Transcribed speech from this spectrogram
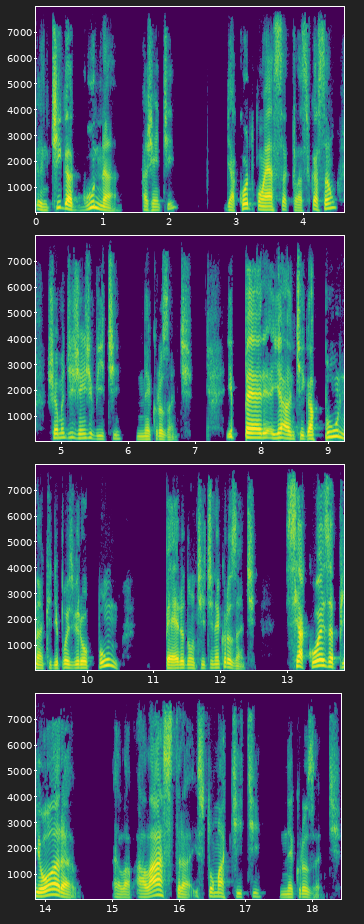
antiga guna, a gente, de acordo com essa classificação, chama de gengivite necrosante. E, peri, e a antiga puna, que depois virou pum, periodontite necrosante. Se a coisa piora, ela alastra estomatite necrosante.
